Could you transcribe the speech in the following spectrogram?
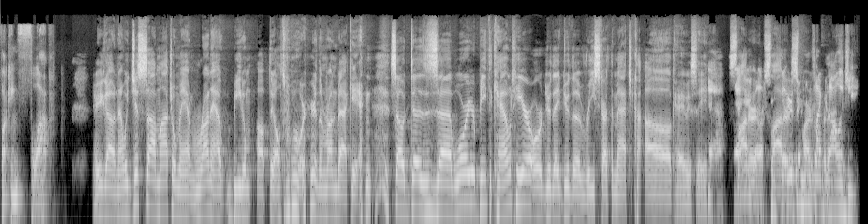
fucking flop. There you go. Now we just saw Macho Man run out, beat him up the Ultimate Warrior, and then run back in. So does uh, Warrior beat the count here, or do they do the restart the match? Oh, okay, we see. Yeah. Slaughter, Slaughter, Here's smart ring enough for psychology.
